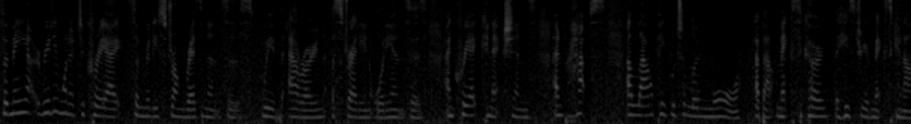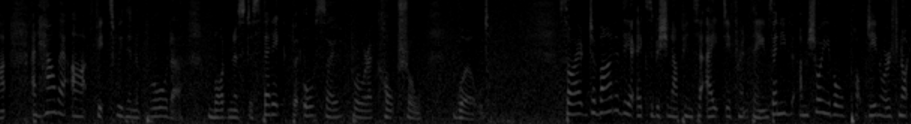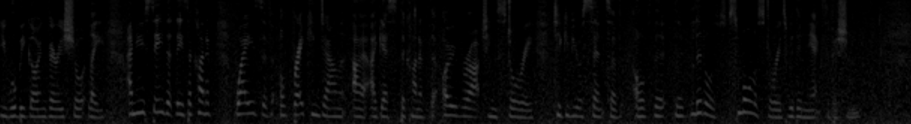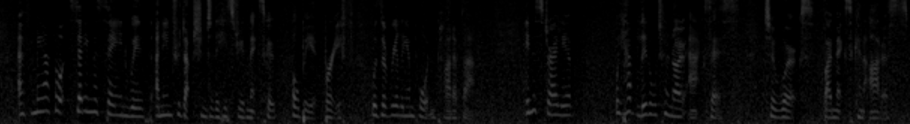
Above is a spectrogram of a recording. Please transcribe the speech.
For me, I really wanted to create some really strong resonances with our own Australian audiences and create connections and perhaps allow people to learn more about Mexico, the history of Mexican art, and how that art fits within a broader modernist aesthetic, but also broader cultural world. So I divided the exhibition up into eight different themes, and I'm sure you've all popped in, or if not, you will be going very shortly. And you see that these are kind of ways of, of breaking down, uh, I guess, the kind of the overarching story to give you a sense of, of the, the little, smaller stories within the exhibition. And for me, I thought setting the scene with an introduction to the history of Mexico, albeit brief, was a really important part of that. In Australia, we have little to no access to works by Mexican artists.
